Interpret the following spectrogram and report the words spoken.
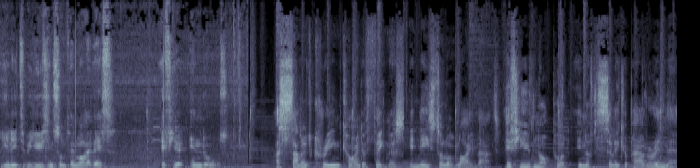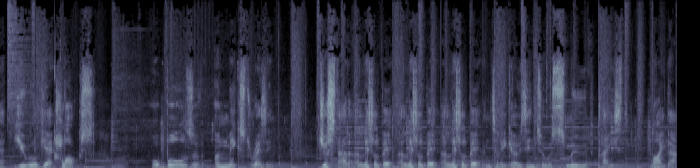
You need to be using something like this if you're indoors. A salad cream kind of thickness, it needs to look like that. If you've not put enough silica powder in there, you will get clocks or balls of unmixed resin. Just add a little bit, a little bit, a little bit until it goes into a smooth paste like that.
